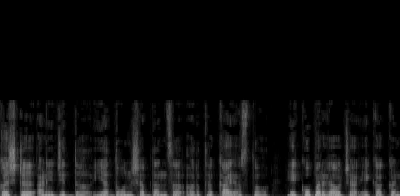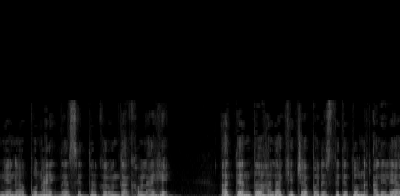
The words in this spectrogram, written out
कष्ट आणि जिद्द या दोन शब्दांचा अर्थ काय असतो हे कोपरगावच्या एका कन्येनं पुन्हा एकदा सिद्ध करून दाखवलं आहे. अत्यंत हलाखीच्या परिस्थितीतून आलेल्या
